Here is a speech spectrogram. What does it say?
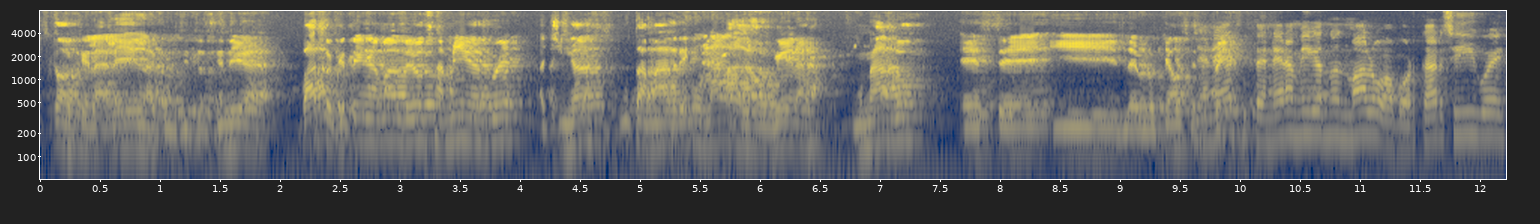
Es como que la ley en la constitución diga, vato que tenga más de dos amigas, güey, a chingar a su puta madre, a la hoguera, funado, este, y le bloqueamos el Tener, Facebook. tener amigas no es malo, abortar sí, güey.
